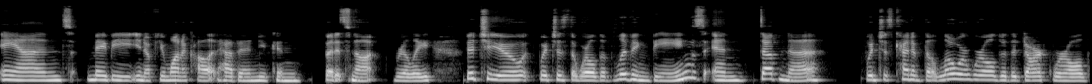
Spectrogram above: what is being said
And maybe, you know, if you want to call it heaven, you can but it's not really. Bitu, which is the world of living beings, and Dubna, which is kind of the lower world or the dark world,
